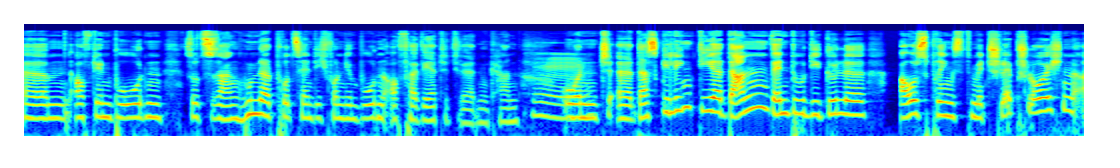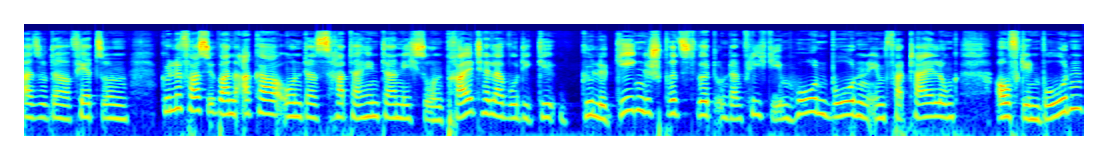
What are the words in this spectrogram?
ähm, auf den Boden, sozusagen hundertprozentig von dem Boden auch verwertet werden kann. Hm. Und äh, das gelingt dir dann, wenn du die Gülle ausbringst mit Schleppschläuchen. Also da fährt so ein Güllefass über den Acker und das hat dahinter nicht so einen Prallteller, wo die Gülle gegengespritzt wird und dann fliegt die im hohen Boden im Verteilung auf den Boden.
